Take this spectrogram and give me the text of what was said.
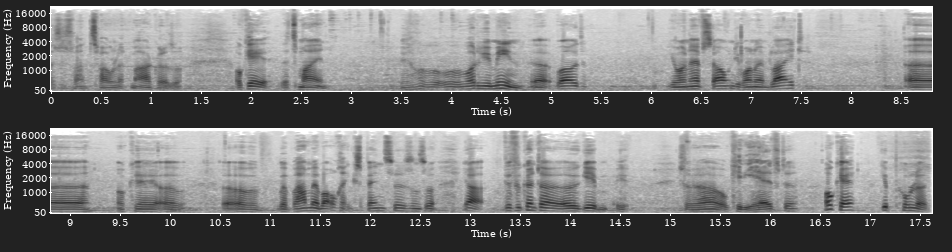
was das waren, 200 Mark oder so. Okay, that's mine. What do you mean? Uh, well, you want to have sound, you want to have light? Uh, okay, uh, wir haben aber auch Expenses und so. Ja, wie viel könnt ihr geben? Ich so, ja, okay, die Hälfte. Okay, gib 100.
